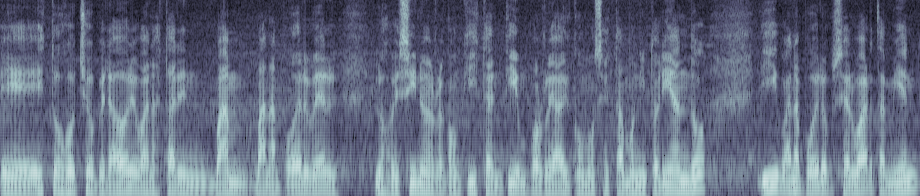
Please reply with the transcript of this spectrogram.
eh, estos ocho operadores van a, estar van, van a poder ver los vecinos de Reconquista en tiempo real cómo se está monitoreando y van a poder observar también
